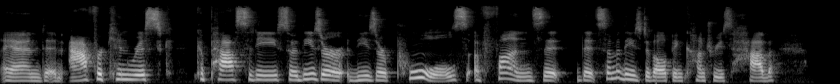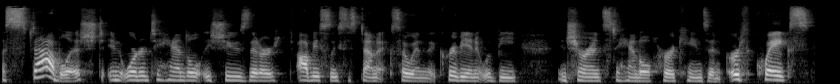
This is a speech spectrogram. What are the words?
and an African risk capacity. So these are these are pools of funds that that some of these developing countries have established in order to handle issues that are obviously systemic. So in the Caribbean, it would be insurance to handle hurricanes and earthquakes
